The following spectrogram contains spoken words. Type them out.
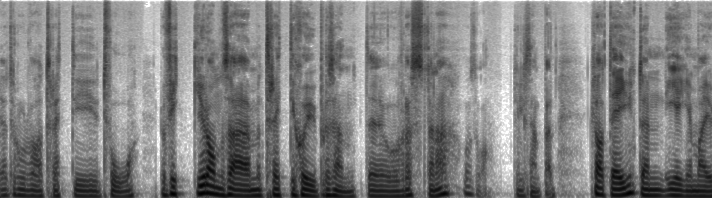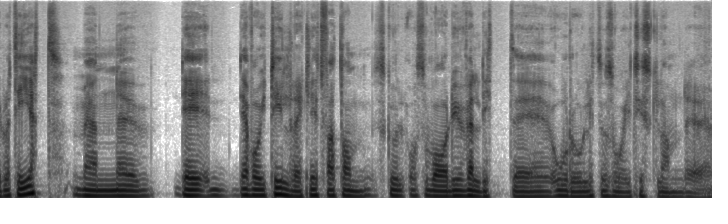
jag tror det var 32. Då fick ju de så här med 37 procent eh, av rösterna och så till exempel. Klart det är ju inte en egen majoritet men eh, det, det var ju tillräckligt för att de skulle, och så var det ju väldigt eh, oroligt och så i Tyskland. Eh.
